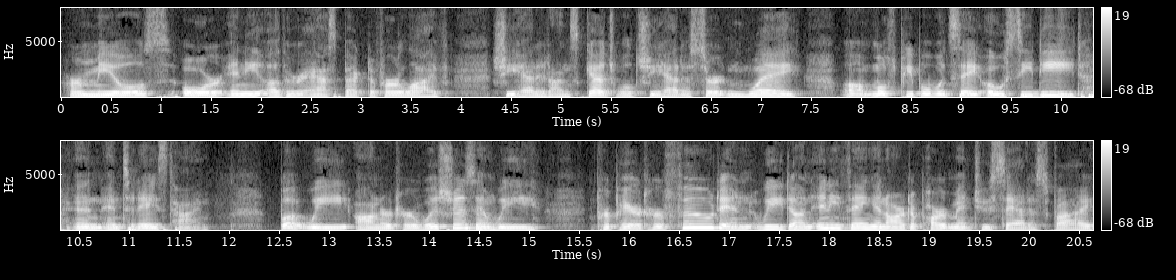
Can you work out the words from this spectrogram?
her meals or any other aspect of her life. She had it unscheduled. She had a certain way. Um, most people would say OCD'd in, in today's time. But we honored her wishes and we prepared her food and we done anything in our department to satisfy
